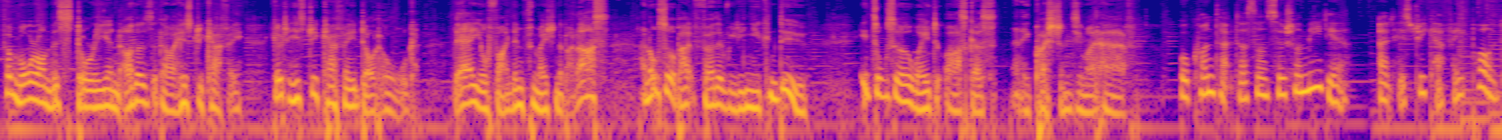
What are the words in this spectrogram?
For more on this story and others at our History Cafe, go to historycafe.org. There you'll find information about us and also about further reading you can do. It's also a way to ask us any questions you might have. Or contact us on social media at History Cafe Pod.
